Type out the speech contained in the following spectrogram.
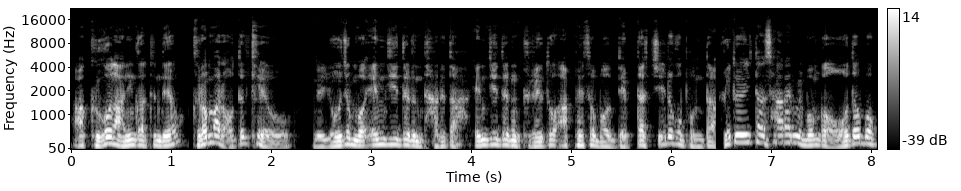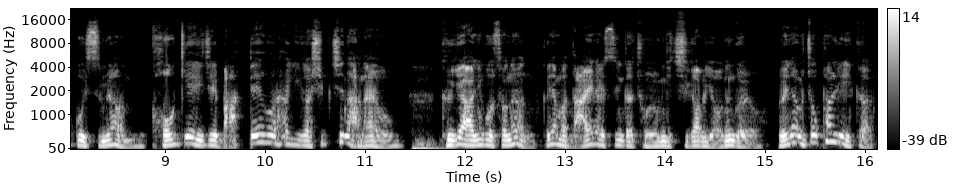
아 그건 아닌 것 같은데요? 그런 말 어떻게 해요? 네, 요즘 뭐 MZ들은 다르다. MZ들은 그래도 앞에서 뭐 냅다 찌르고 본다. 그래도 일단 사람이 뭔가 얻어먹고 있으면 거기에 이제 맞대응을 하기가 쉽지는 않아요. 그게 아니고서는 그냥 뭐 나이가 있으니까 조용히 지갑을 여는 거예요. 왜냐면 쪽팔리니까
